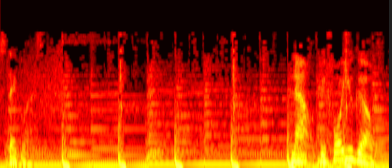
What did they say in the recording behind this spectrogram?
Stay blessed. Now, before you go,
